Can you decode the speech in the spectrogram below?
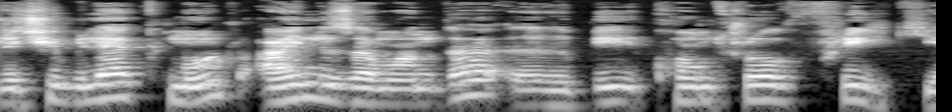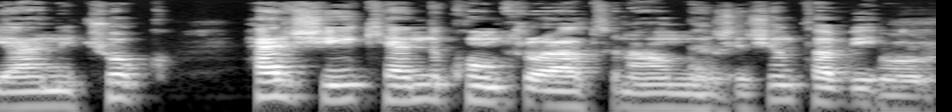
Richie Blackmore aynı zamanda e, bir control freak yani çok her şeyi kendi kontrol altına almaya Evet. çalışan. Tabii Doğru.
